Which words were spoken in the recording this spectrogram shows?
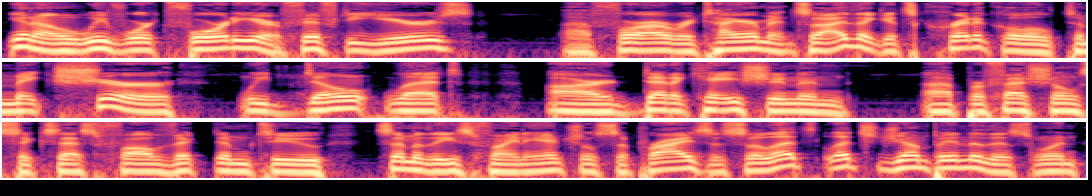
you know, we've worked 40 or 50 years uh, for our retirement. So, I think it's critical to make sure we don't let our dedication and uh, professional success fall victim to some of these financial surprises. So let's let's jump into this one.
